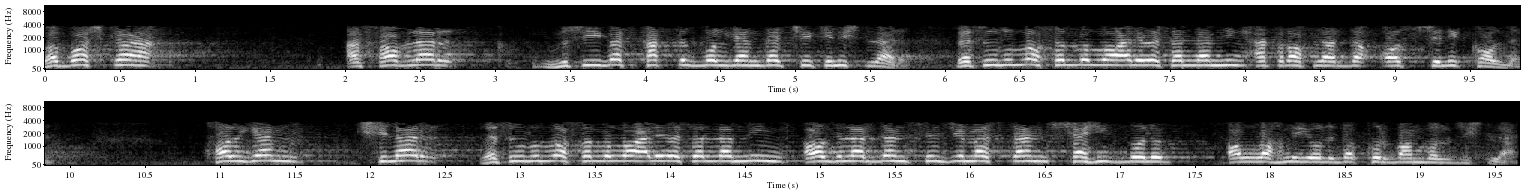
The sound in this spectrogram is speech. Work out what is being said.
va boshqa ashoblar musibat qattiq bo'lganda chekinishdilar. Rasululloh sollallohu alayhi vasallamning atroflarida ozchilik qoldi. Qolgan kishilar rasululloh sollallohu alayhi vasallamning oldilaridan siljimasdan shahid bo'lib ollohni yo'lida qurbon bo'lishdilar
